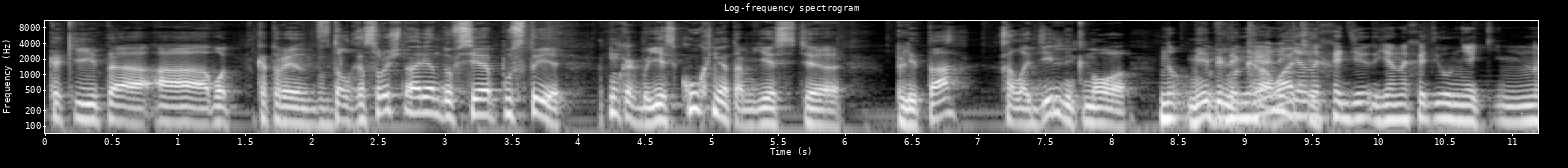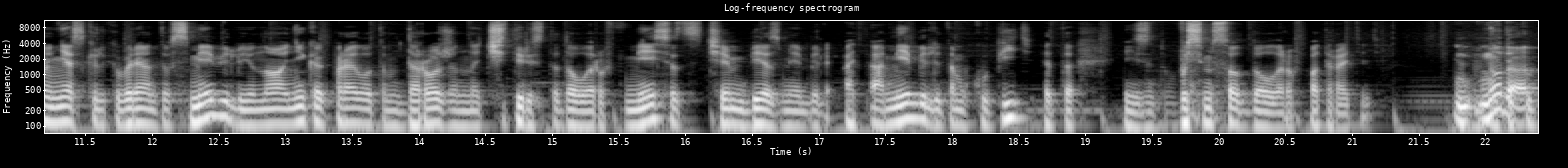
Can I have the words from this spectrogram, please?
какие-то, а вот которые в долгосрочную аренду все пустые. Ну, как бы есть кухня, там есть э, плита, холодильник, но ну, мебели, в кровати... Я находил, я находил не, ну, несколько вариантов с мебелью, но они, как правило, там дороже на 400 долларов в месяц, чем без мебели. А, а мебели там купить, это, не знаю, 800 долларов потратить. Ну это да.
